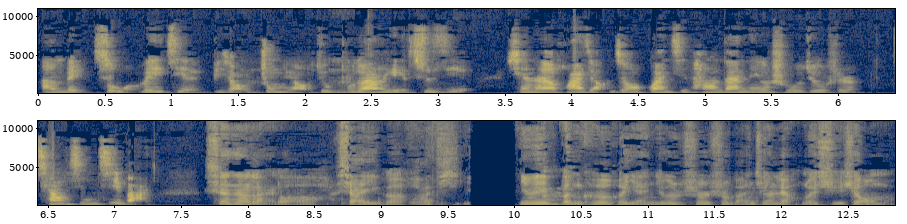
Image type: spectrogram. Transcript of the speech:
安慰、自我慰藉比较重要，就嗯不断的给自己，现在的话讲叫灌鸡汤，但那个时候就是强心剂吧。现在来了啊，下一个话题，因为嗯。本科和研究生是完全两个学校嘛，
